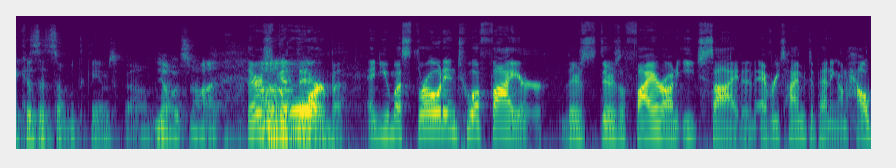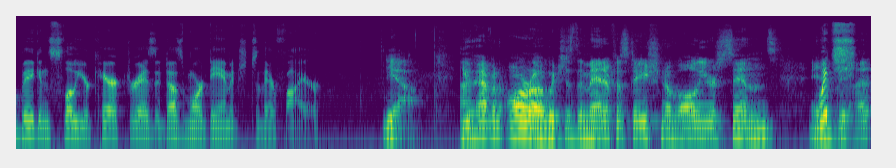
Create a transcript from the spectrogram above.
because that's not what the game's about. no, it's not. There's We'll an get there. orb, and you must throw it into a fire. There's there's a fire on each side, and every time, depending on how big and slow your character is, it does more damage to their fire. Yeah. You have an aura, which is the manifestation of all your sins. And Which- the- uh,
